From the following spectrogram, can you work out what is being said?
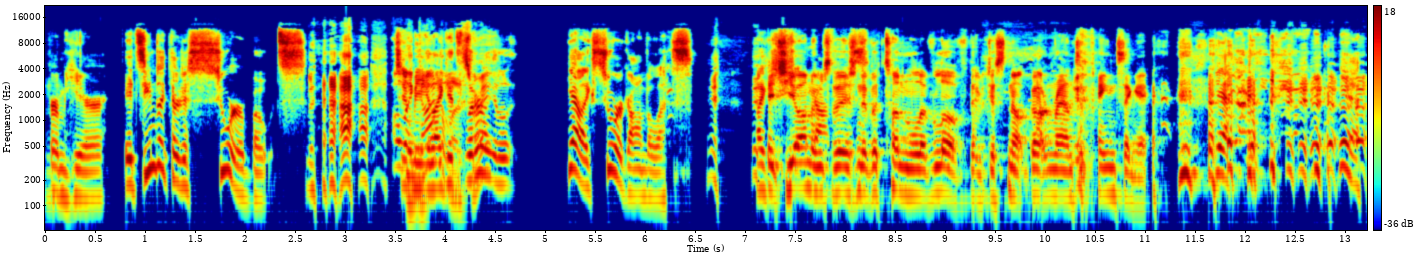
Mm. from here. It seems like they're just sewer boats oh, to me. Like it's gondolas, literally, right? yeah, like sewer gondolas. like It's ship version of a tunnel of love. They've just not gotten around to painting it. yeah. yeah.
